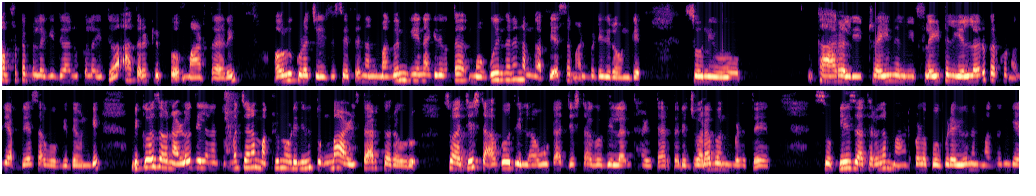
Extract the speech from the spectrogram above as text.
ಕಂಫರ್ಟಬಲ್ ಆಗಿದೆಯೋ ಅನುಕೂಲ ಇದೆಯೋ ಆ ತರ ಟ್ರಿಪ್ ಮಾಡ್ತಾ ಇರಿ. ಅವ್ರಿಗೂ ಕೂಡ ಚೇಂಜಸ್ ಇರುತ್ತೆ. ನನ್ನ ಮಗನ್ಗೆ ಏನಾಗಿದೆ ಗೊತ್ತಾ? ಮಗುವಿಂದನೇ ನಮ್ಗೆ ಅಭ್ಯಾಸ ಮಾಡಿಬಿಟ್ಟಿದ್ದೀರ ಅವ್ನಿಗೆ. ಸೊ ನೀವು ಕಾರಲ್ಲಿ, ಟ್ರೈನಲ್ಲಿ, ಫ್ಲೈಟಲ್ಲಿ ಎಲ್ಲರೂ ಕರ್ಕೊಂಡು ಹೋಗಿ ಅಭ್ಯಾಸ ಹೋಗಿದೆ ಅವನಿಗೆ. ಬಿಕಾಸ್ ಅವ್ನು ಅಳೋದಿಲ್ಲ, ನಾನು ತುಂಬ ಜನ ಮಕ್ಕಳು ನೋಡಿದ್ದೀನಿ ತುಂಬ ಅಳ್ತಾ ಇರ್ತಾರೆ ಅವರು. ಸೊ ಅಡ್ಜಸ್ಟ್ ಆಗೋದಿಲ್ಲ, ಊಟ ಅಡ್ಜಸ್ಟ್ ಆಗೋದಿಲ್ಲ ಅಂತ ಹೇಳ್ತಾ ಇರ್ತಾರೆ. ಜ್ವರ ಬಂದ್ಬಿಡುತ್ತೆ. ಸೊ ಪ್ಲೀಸ್ ಆ ಥರ ಎಲ್ಲ ಮಾಡ್ಕೊಳಕ್ ಹೋಗ್ಬೇಡಿ. ಅಯ್ಯೋ ನನ್ನ ಮಗನಿಗೆ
